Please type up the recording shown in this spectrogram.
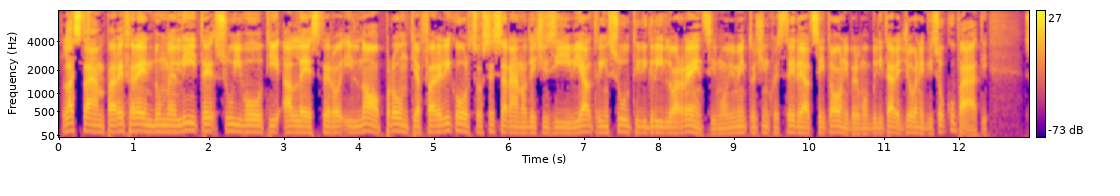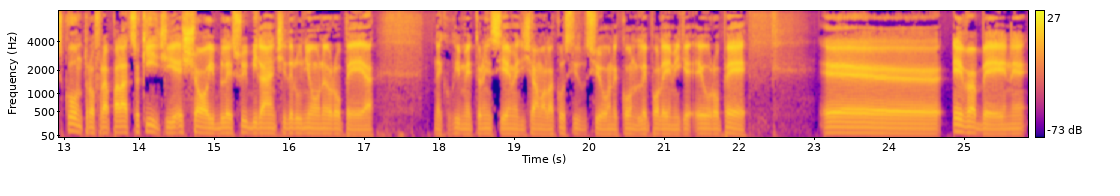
La stampa, referendum, lite sui voti all'estero, il no pronti a fare ricorso se saranno decisivi. Altri insulti di Grillo a Renzi, il Movimento 5 Stelle alza i toni per mobilitare giovani disoccupati. Scontro fra Palazzo Chigi e Schäuble sui bilanci dell'Unione Europea. Ecco, qui mettono insieme diciamo, la Costituzione con le polemiche europee. Eh, e va bene,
